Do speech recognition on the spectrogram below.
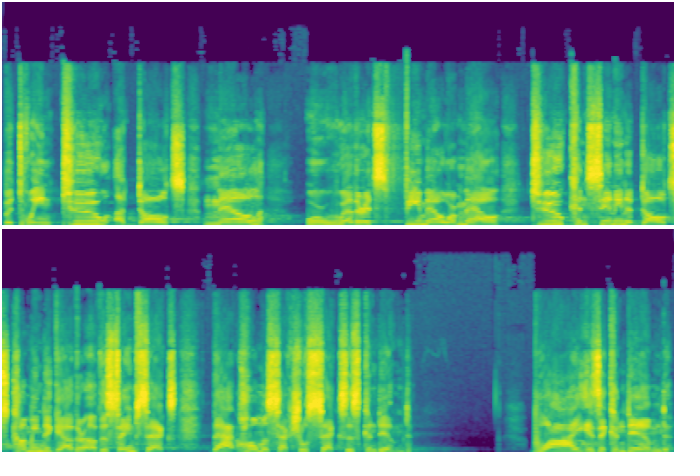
between two adults, male or whether it's female or male, two consenting adults coming together of the same sex, that homosexual sex is condemned. Why is it condemned,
